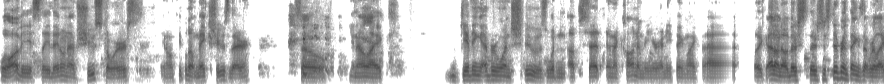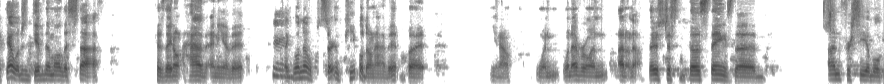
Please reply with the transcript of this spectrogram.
well obviously they don't have shoe stores you know people don't make shoes there so you know like giving everyone shoes wouldn't upset an economy or anything like that like i don't know there's there's just different things that we're like yeah we'll just give them all this stuff because they don't have any of it Hmm. like well no certain people don't have it but you know when when everyone i don't know there's just those things the unforeseeable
